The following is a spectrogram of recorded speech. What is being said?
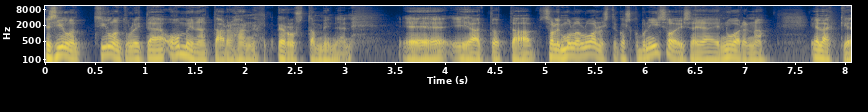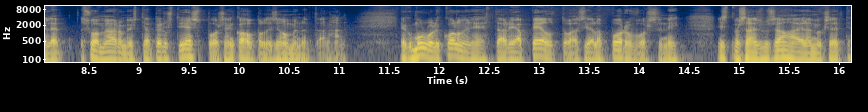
ja silloin, silloin tuli tämä omenatarhan perustaminen. E, ja tota, se oli mulle luonnollista, koska mun isoisä jäi nuorena eläkkeelle Suomen armeijasta ja perusti Espooseen kaupallisen omenatarhan. Ja kun mulla oli kolmen hehtaaria peltoa siellä Porvossa, niin, niin sitten mä sain semmoisen aha-elämyksen, että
